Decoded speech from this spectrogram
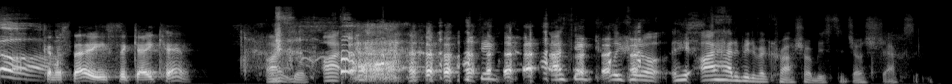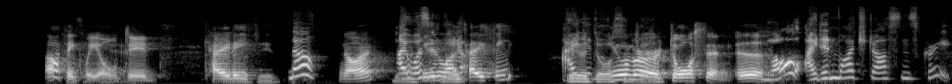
Ugh. Gonna say he's the gay Ken. I look I I think I think we could all he, I had a bit of a crush on Mr. Josh Jackson. I think we all Yeah. did. I Katie, did. No, no, I wasn't. didn't like no, Casey. I You're a didn't. Dawson You were girl. a Dawson. Ugh. No, I didn't watch Dawson's Creek.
